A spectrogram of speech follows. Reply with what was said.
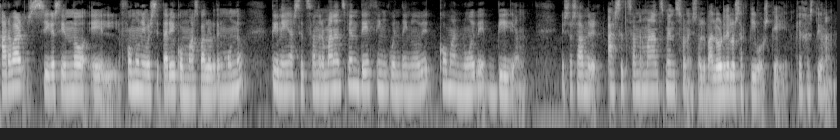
Harvard sigue siendo el fondo universitario con más valor del mundo. Tiene assets under management de 59,9 billion. Esos assets under management son eso, el valor de los activos que, que gestionan.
